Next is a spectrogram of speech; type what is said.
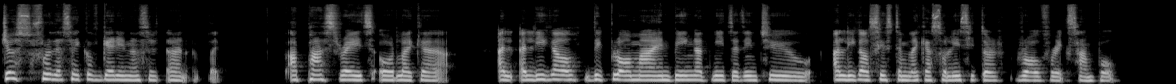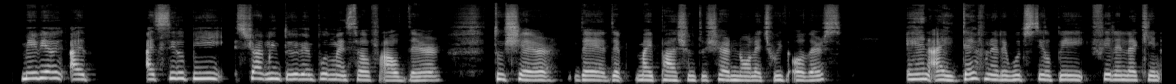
just for the sake of getting a, a uh, like a pass rate or like a, a, a legal diploma and being admitted into a legal system like a solicitor role, for example. Maybe I, I'd still be struggling to even put myself out there to share the, the, my passion, to share knowledge with others. And I definitely would still be feeling like in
